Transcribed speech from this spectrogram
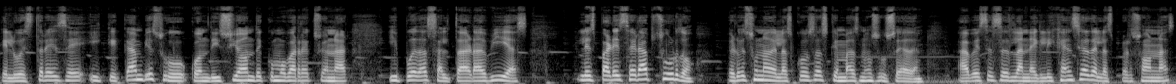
que lo estrese y que cambie su condición de cómo va a reaccionar y pueda saltar a vías. Les parecerá absurdo, pero es una de las cosas que más nos suceden. A veces es la negligencia de las personas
